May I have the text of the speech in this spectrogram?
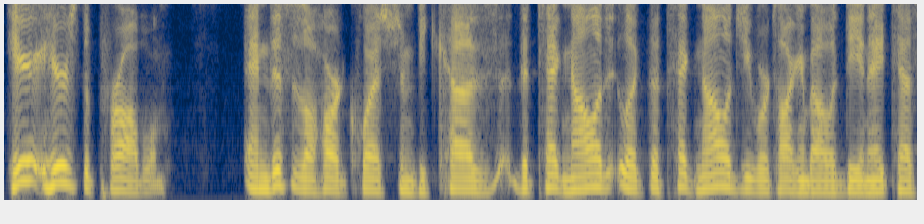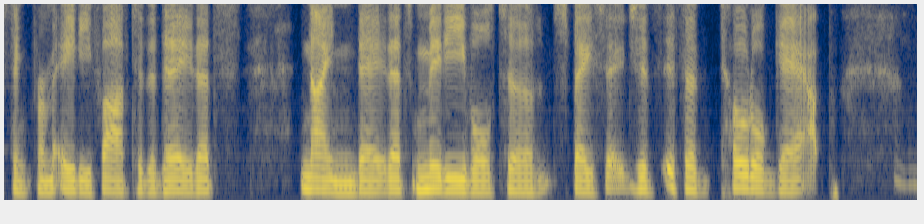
Here here's the problem and this is a hard question because the technology look the technology we're talking about with dna testing from 85 to today that's night and day. That's medieval to space age. It's it's a total gap. Mm-hmm.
